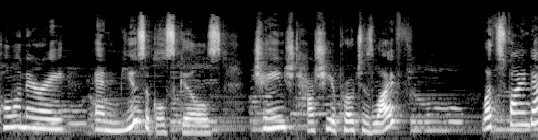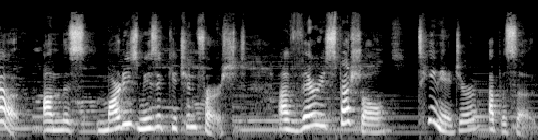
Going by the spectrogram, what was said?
culinary and musical skills changed how she approaches life? Let's find out on this Marti's Music Kitchen First, a very special teenager episode.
